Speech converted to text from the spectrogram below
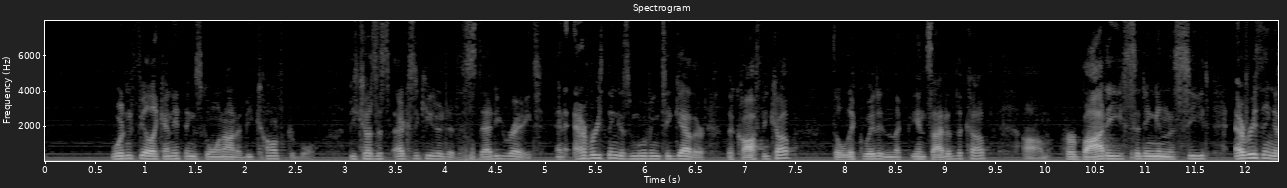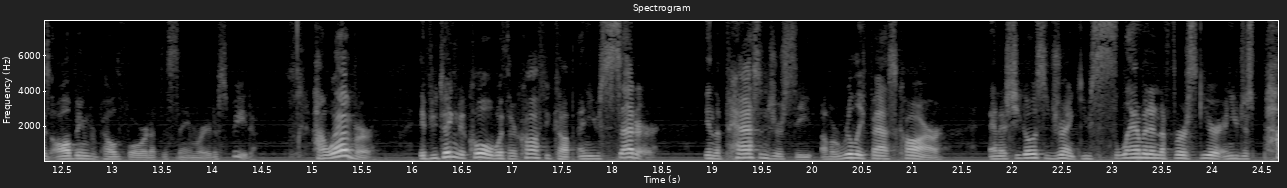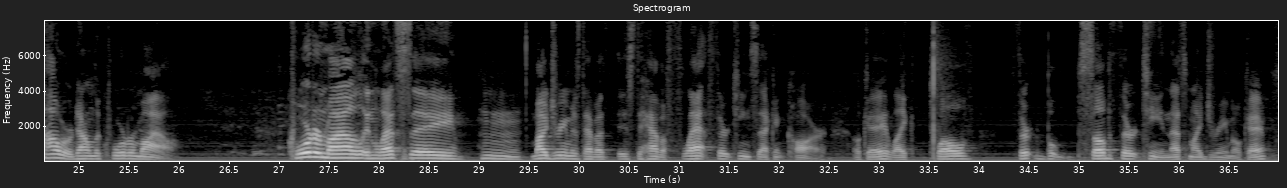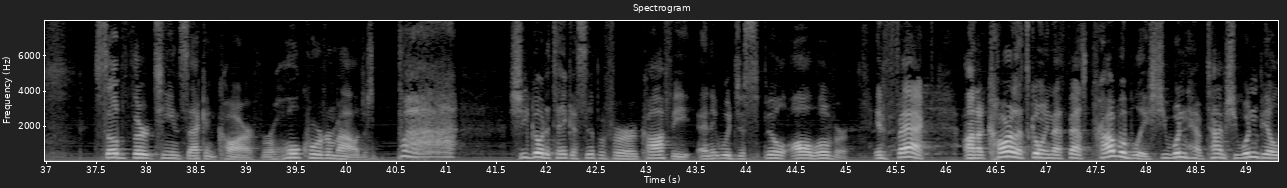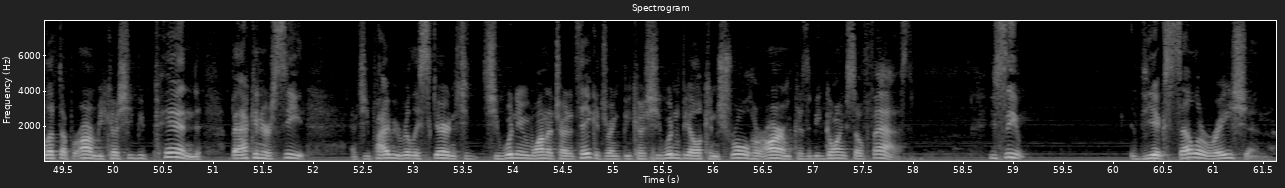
wouldn't feel like anything's going on. It'd be comfortable because it's executed at a steady rate and everything is moving together. The coffee cup, the liquid in the inside of the cup, um, her body sitting in the seat, everything is all being propelled forward at the same rate of speed. However, if you take Nicole with her coffee cup and you set her in the passenger seat of a really fast car, and as she goes to drink, you slam it into first gear and you just power down the quarter mile. Quarter mile in let's say hmm my dream is to have a is to have a flat 13 second car okay? Like 12 thir- sub 13 that's my dream okay? Sub 13 second car for a whole quarter mile just bah! She'd go to take a sip of her coffee and it would just spill all over in fact on a car that's going that fast probably she wouldn't have time she wouldn't be able to lift up her arm because she'd be pinned back in her seat and she'd probably be really scared and she, she wouldn't even want to try to take a drink because she wouldn't be able to control her arm because it'd be going so fast. You see, the acceleration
